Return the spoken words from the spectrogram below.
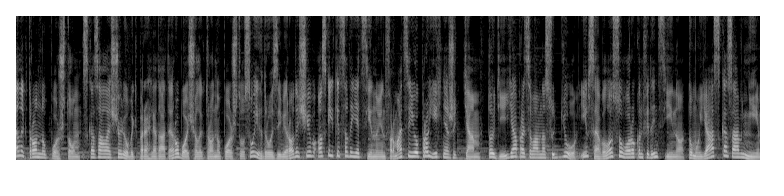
електронну пошту. Сказала, що любить переглядати робочу електронну пошту своїх друзів і родичів, оскільки це дає цінну інформацію про їхнє життя. Тоді я працював на суддю, і все було суворо конфіденційно, тому я сказав ні.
